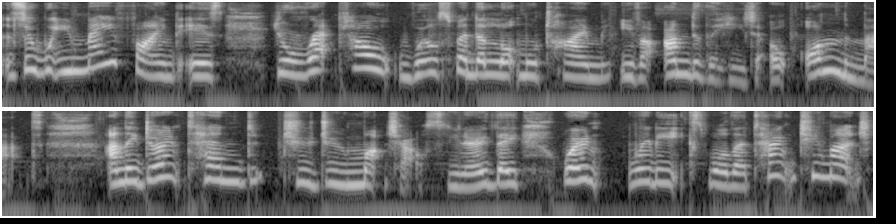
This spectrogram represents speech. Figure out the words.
And so what you may find is your reptile will spend a lot more time either under the heater or on the mat. And they don't tend to do much else, you know, they won't really explore their tank too much.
